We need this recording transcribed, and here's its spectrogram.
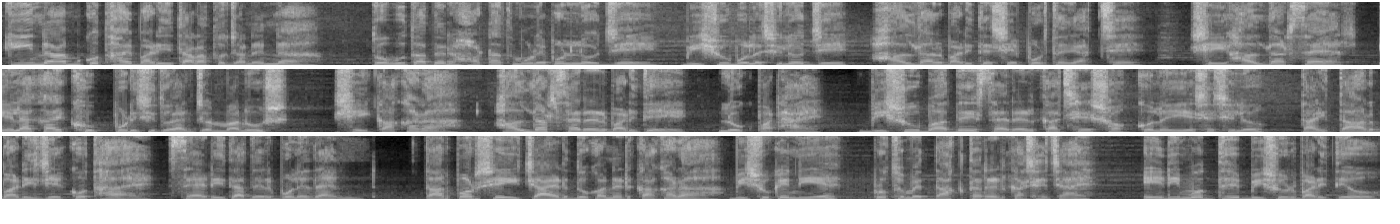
কি নাম, কোথায় বাড়ি তারা তো জানেন না। তবু তাদের হঠাৎ মনে পড়ল যে বিশু বলেছিল যে হালদার বাড়িতে সে পড়তে যাচ্ছে। সেই হালদার স্যার এলাকায় খুব পরিচিত একজন মানুষ। সেই কাকারা হালদার স্যারের বাড়িতে লোক পাঠায়। বিশু বাদে স্যারের কাছে সকলেই এসেছিল, তাই তার বাড়ি যে কোথায়, স্যারই তাদের বলে দেন। তারপর সেই চায়ের দোকানের কাকারা বিশুকে নিয়ে প্রথমে ডাক্তারের কাছে যায়। এরই মধ্যে বিশুর বাড়িতেও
